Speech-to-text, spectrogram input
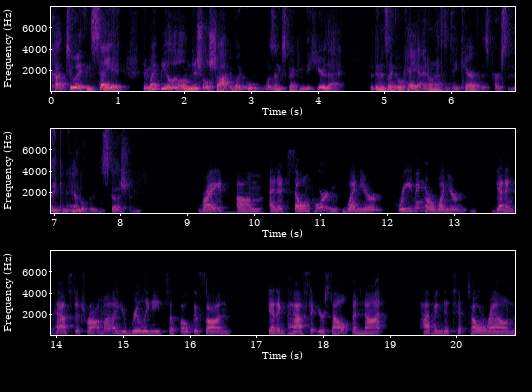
cut to it and say it, there might be a little initial shock of like, oh, wasn't expecting to hear that. But then it's like, okay, I don't have to take care of this person. They can handle the discussion. Right. Um, and it's so important when you're grieving or when you're getting past a trauma, you really need to focus on getting past it yourself and not having to tiptoe around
